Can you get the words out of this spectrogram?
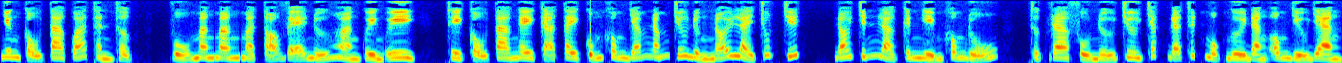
nhưng cậu ta quá thành thật, vụ mang mang mà tỏ vẻ nữ hoàng quyền uy, thì cậu ta ngay cả tay cũng không dám nắm chứ đừng nói là chút chít, đó chính là kinh nghiệm không đủ, thực ra phụ nữ chưa chắc đã thích một người đàn ông dịu dàng,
